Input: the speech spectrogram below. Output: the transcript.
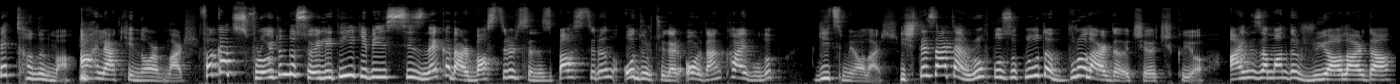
ve tanınma. Ahlaki normlar. Fakat Freud'un da söylediği gibi siz ne kadar bastırırsanız bastırın o dürtüler oradan kaybolup gitmiyorlar. İşte zaten ruh bozukluğu da buralarda açığa çıkıyor. Aynı zamanda rüyalarda,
